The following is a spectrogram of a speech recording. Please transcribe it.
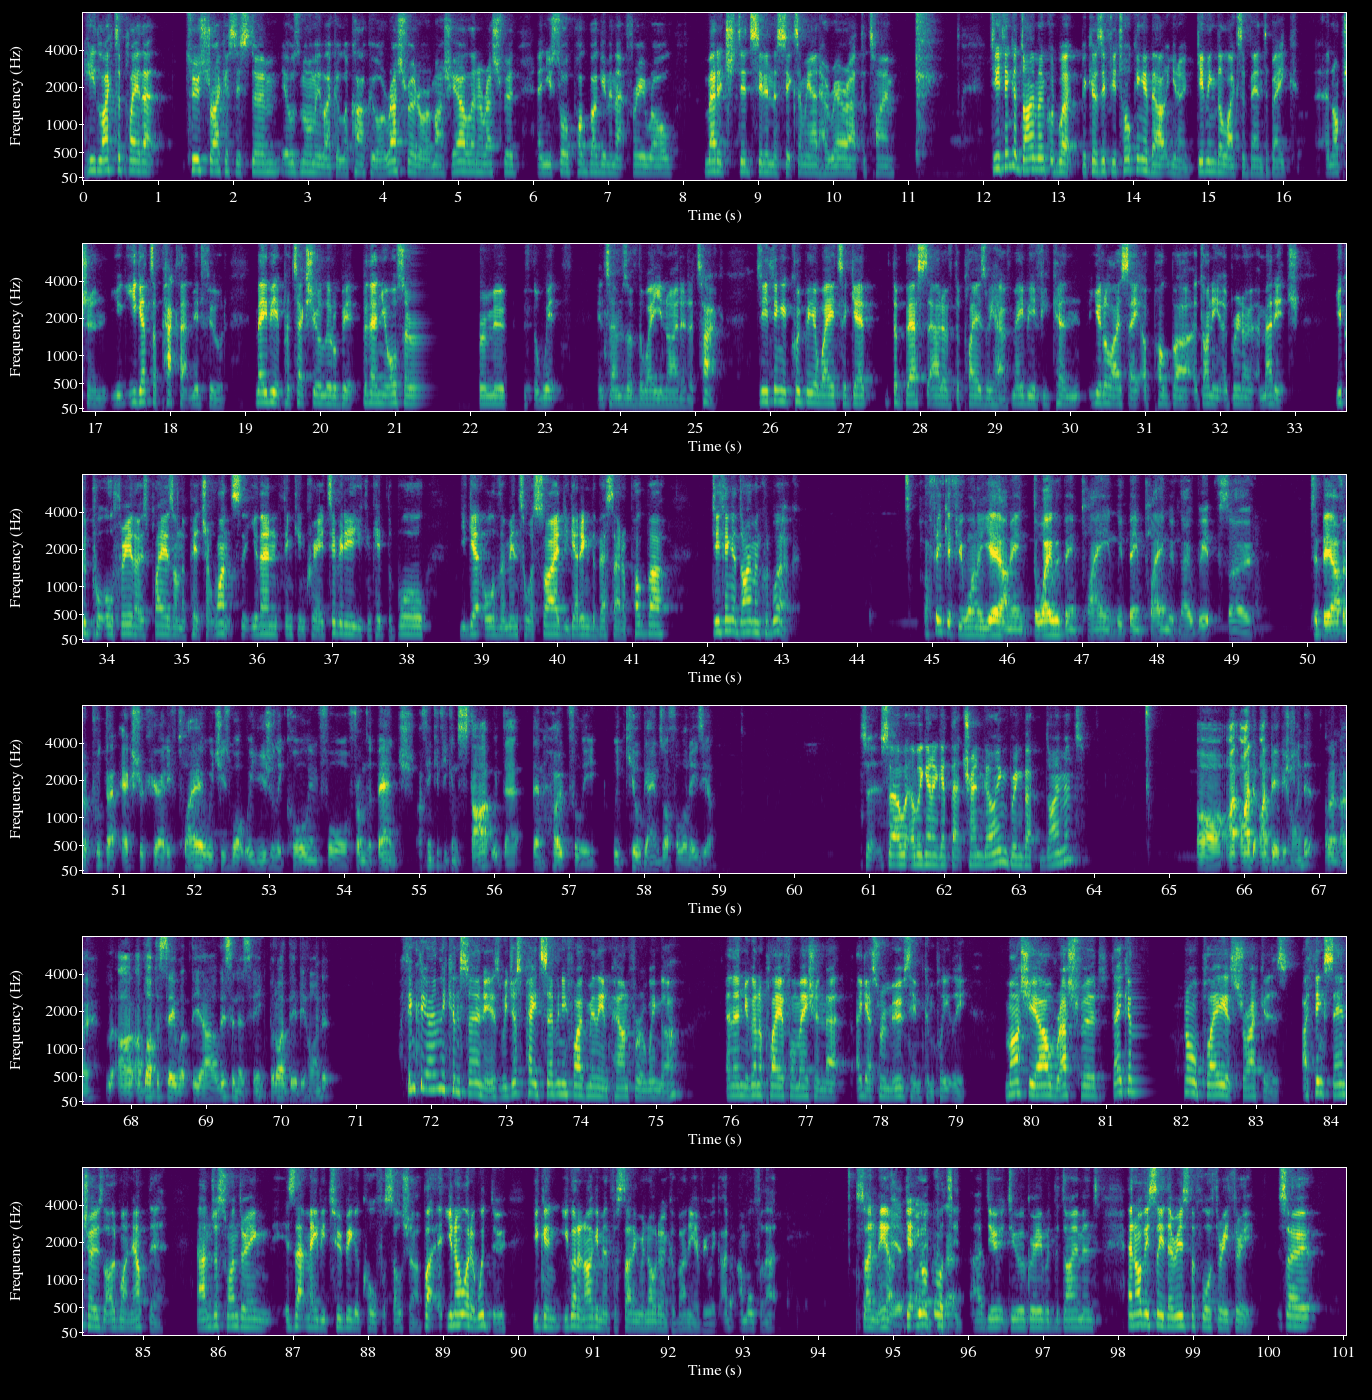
He'd like to play that two striker system. It was normally like a Lukaku or Rashford or a Martial and a Rashford, and you saw Pogba given that free role. Matic did sit in the six, and we had Herrera at the time. Do you think a diamond could work? Because if you're talking about, you know, giving the likes of Van de Beek an option, you, you get to pack that midfield. Maybe it protects you a little bit, but then you also remove the width in terms of the way United attack. Do you think it could be a way to get the best out of the players we have? Maybe if you can utilize, say, a Pogba, a Donny, a Bruno, a Matic, you could put all three of those players on the pitch at once. That you're then thinking creativity, you can keep the ball, you get all of them into a side, you're getting the best out of Pogba. Do you think a diamond could work? I think if you want to, yeah. I mean, the way we've been playing, we've been playing with no width. So to be able to put that extra creative player, which is what we usually call him for from the bench, I think if you can start with that, then hopefully we'd kill games off a lot easier. So, so are we going to get that trend going? Bring back the diamonds? Oh, I, would I'd be behind it. I don't know. I'd love to see what the uh, listeners think, but I'd be behind it. I think the only concern is we just paid seventy-five million pound for a winger, and then you're going to play a formation that I guess removes him completely. Martial, Rashford, they can all play as strikers. I think Sancho's the odd one out there. I'm just wondering, is that maybe too big a call for Solskjaer? But you know what it would do? you can you got an argument for starting Ronaldo and Cavani every week. I, am all for that. Sign me up. Yeah, Get I'm your thoughts in. Uh, do you do you agree with the diamond? And obviously there is the four three three. So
